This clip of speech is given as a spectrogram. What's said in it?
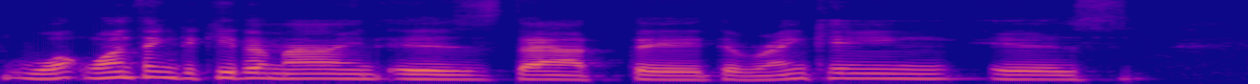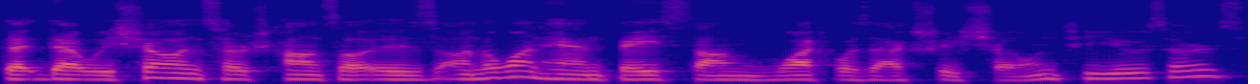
one thing to keep in mind is that the the ranking is that, that we show in Search Console is on the one hand based on what was actually shown to users.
